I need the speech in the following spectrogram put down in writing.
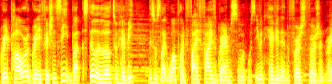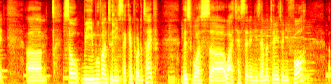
Great power, great efficiency, but still a little too heavy. This was like 1.55 grams, was even heavier than the first version, right? Um, so we move on to the second prototype. This was uh, what I tested in December 2024. Uh,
